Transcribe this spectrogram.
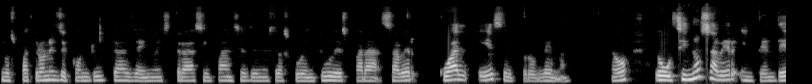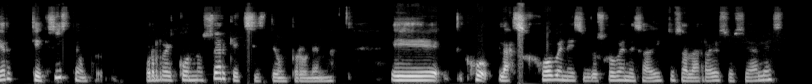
los patrones de conductas de nuestras infancias, de nuestras juventudes, para saber cuál es el problema ¿no? O si no saber entender que existe un problema, o reconocer que existe un problema. Eh, las jóvenes y los jóvenes adictos a las redes sociales,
